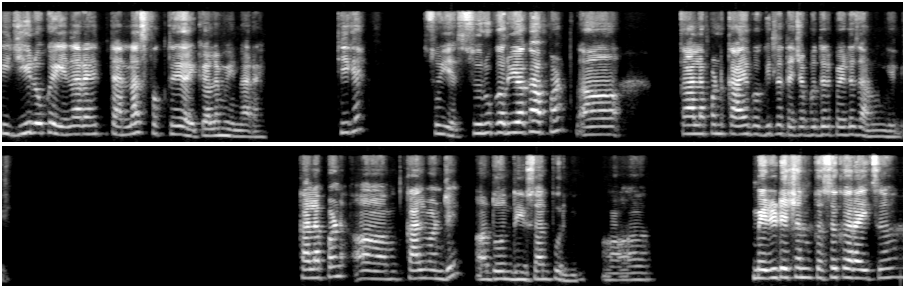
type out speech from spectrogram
की जी लोक येणार आहेत त्यांनाच फक्त हे ऐकायला मिळणार आहे. ठीक आहे? सो येस सुरू करूया का आपण? काल आपण काय बघितलं त्याच्याबद्दल पहिलं जाणून घेऊया. काल आपण काल म्हणजे दोन दिवसांपूर्वी मेडिटेशन कसं करायचं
